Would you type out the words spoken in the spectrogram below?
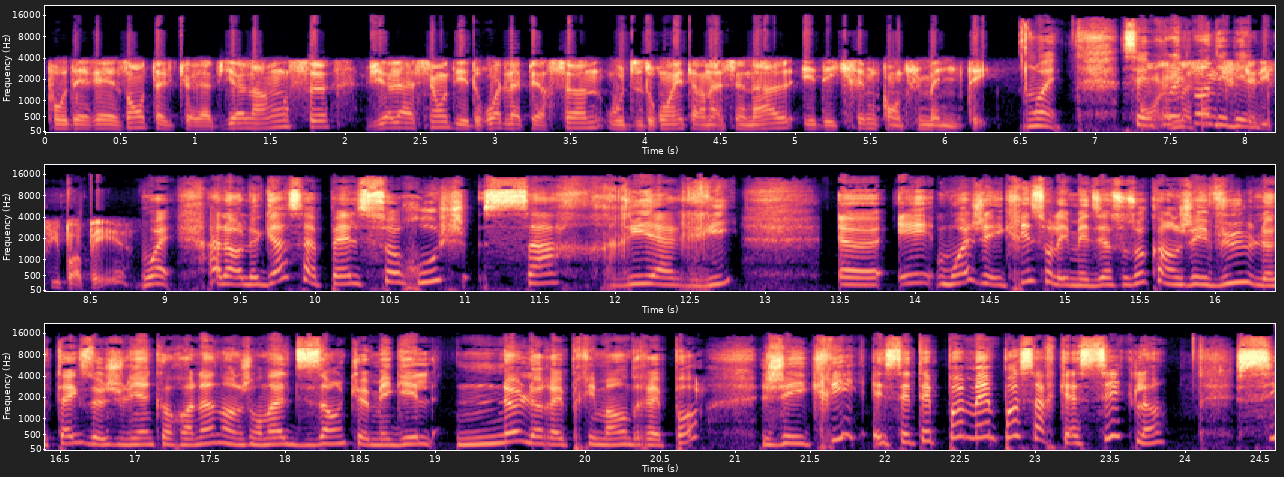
pour des raisons telles que la violence, violation des droits de la personne ou du droit international et des crimes contre l'humanité. Ouais, c'est Bon, complètement débile. qualifie pas pire. Ouais. Alors le gars s'appelle Sorouche Sariari. Euh, et moi, j'ai écrit sur les médias sociaux quand j'ai vu le texte de Julien Corona dans le journal disant que McGill ne le réprimanderait pas. J'ai écrit et c'était pas même pas sarcastique là. Si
